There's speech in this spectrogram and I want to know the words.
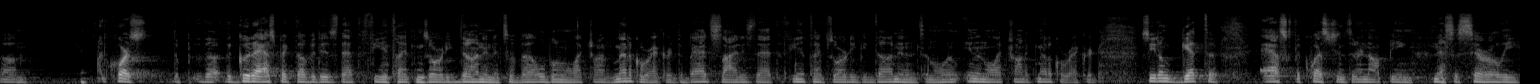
Um, Of course, the, the, the good aspect of it is that the phenotyping's already done and it's available in an electronic medical record. The bad side is that the phenotype's already been done and it's in, in an electronic medical record. So you don't get to ask the questions that are not being necessarily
